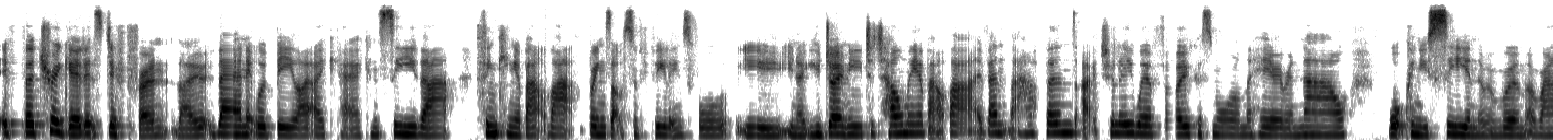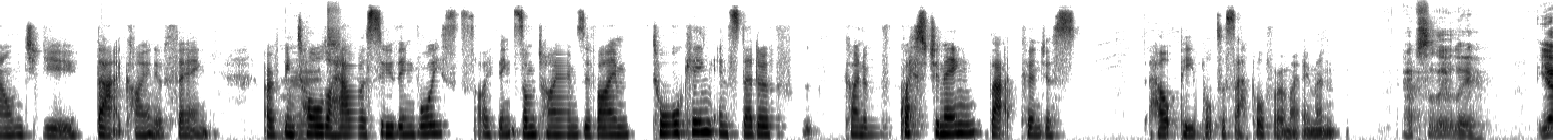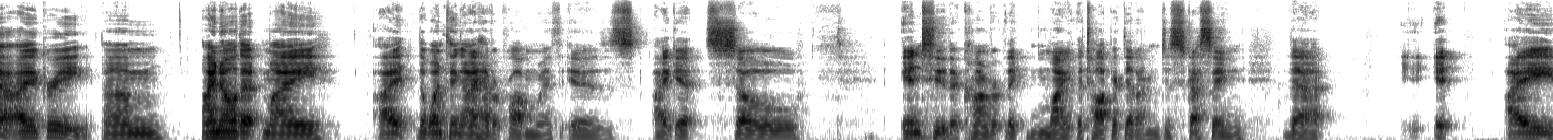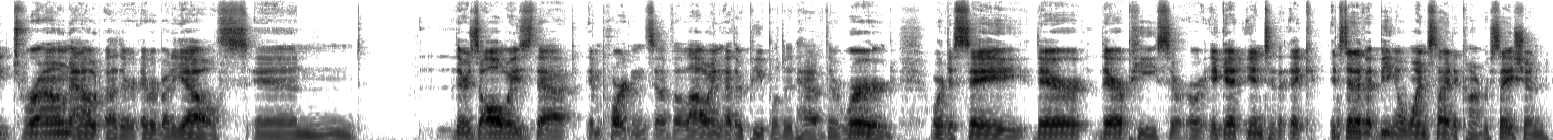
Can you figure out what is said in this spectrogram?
If they're triggered, it's different though. Then it would be like, okay, I can see that thinking about that brings up some feelings for you. You know you don't need to tell me about that event that happened. Actually we're focused more on the here and now. What can you see in the room around you? That kind of thing. I've been right. told i have a soothing voice. I think sometimes if i'm talking instead of kind of questioning that can just help people to settle for a moment. Absolutely. Yeah i agree. Um i know that my I the one thing I have a problem with is I get so into the convert like my the topic that I'm discussing that it I drown out other everybody else and there's always that importance of allowing other people to have their word or to say their their piece or, or get into the like instead of it being a one-sided conversation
